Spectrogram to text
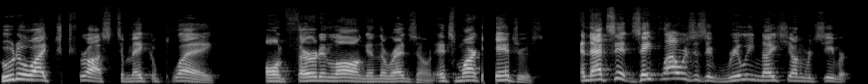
Who do I trust to make a play on third and long in the red zone? It's Mark Andrews. And that's it. Zay Flowers is a really nice young receiver.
